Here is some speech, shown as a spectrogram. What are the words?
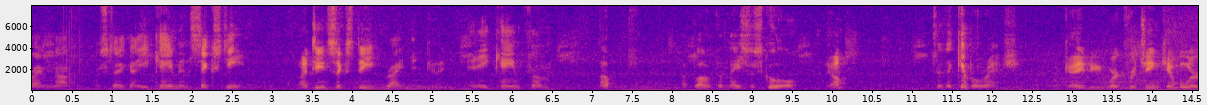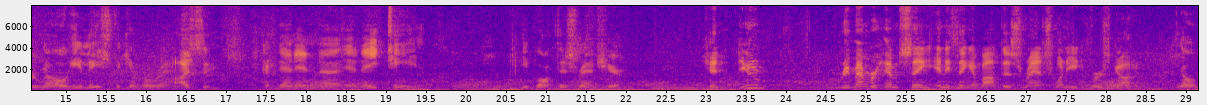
I'm not mistaken, he came in 16. 1916. Right. Okay. And he came from up above the Mesa School Yeah. to the Kimball Ranch. Okay. Do you work for Gene Kimball or? No, he leased the Kimball Ranch. I see. And then in uh, in 18, he bought this ranch here. Can do you remember him saying anything about this ranch when he first got it? No,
